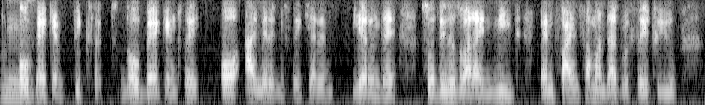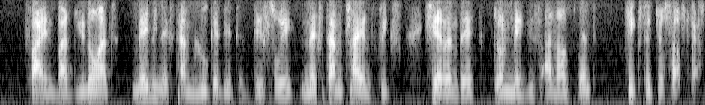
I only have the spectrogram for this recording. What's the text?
Yes. Go back and fix it. Go back and say, "Oh, I made a mistake here and here and there. So this is what I need." And find someone that will say to you, "Fine, but you know what? Maybe next time look at it this way. Next time try and fix here and there. Don't make this announcement. Fix it yourself first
